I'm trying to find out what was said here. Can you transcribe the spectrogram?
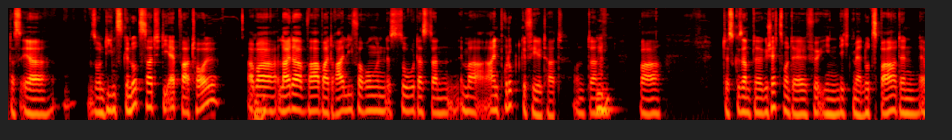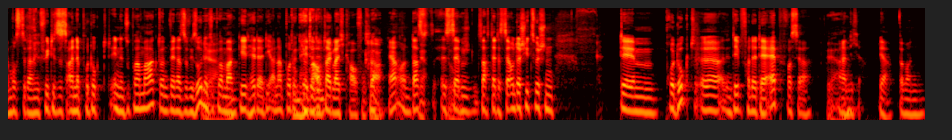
dass er so einen Dienst genutzt hat. Die App war toll, aber leider war bei drei Lieferungen es so, dass dann immer ein Produkt gefehlt hat. Und dann Mhm. war das gesamte Geschäftsmodell für ihn nicht mehr nutzbar, denn er musste dann für dieses eine Produkt in den Supermarkt und wenn er sowieso in den Ja. Supermarkt geht, hätte er die anderen Produkte hätte auch da gleich kaufen Klar. können. Ja, und das Ja, ist, logisch. sagt er, das ist der Unterschied zwischen dem Produkt, äh, in dem Falle der App, was ja, Ja. eigentlich, ja, wenn man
